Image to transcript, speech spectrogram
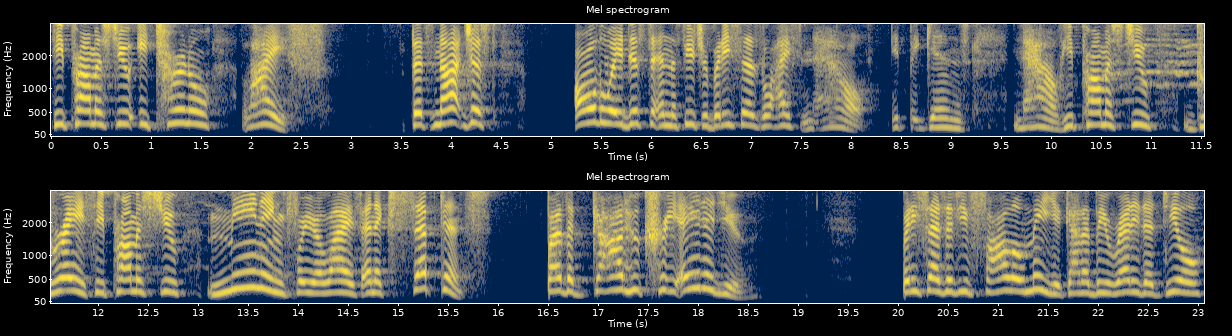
He promised you eternal life. That's not just all the way distant in the future, but he says life now. It begins now. He promised you grace. He promised you meaning for your life and acceptance by the God who created you. But he says, if you follow me, you got to be ready to deal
